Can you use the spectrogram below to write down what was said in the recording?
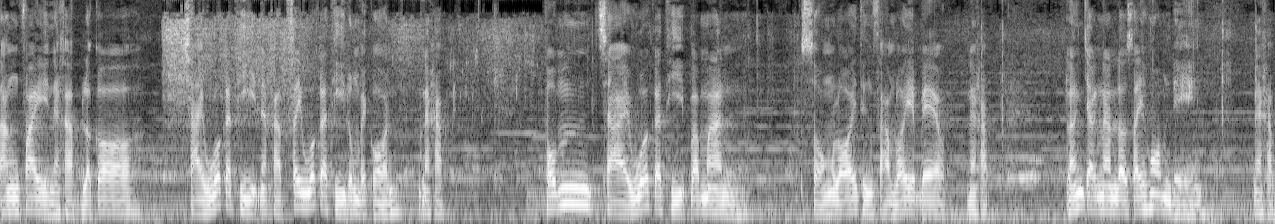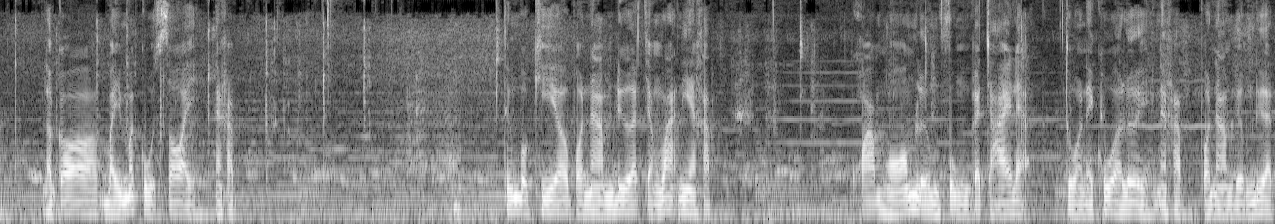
ตั้งไฟนะครับ แล้วก็ฉายหัวกะทินะครับ ใส่หัวกะทิลงไปก่อนนะครับ ผมฉายหัวกะทิประมาณ 200ถึง300 ml นะครับ หลังจากนั้นเราใส่ห้อมแดงนะครับ แล้วก็ใบมะกรูดซอยนะครับ ถึงบกเคียวพอน้ำเดือดจังหวะเนี่ยครับ ความหอมเริ่มฟุ้งกระจายแหละตัวในครัวเลยนะครับ พอน้ำเริ่มเดือด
